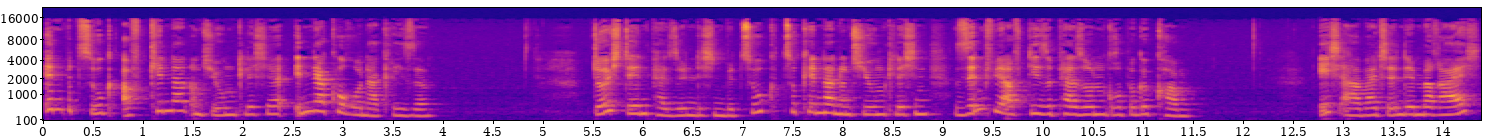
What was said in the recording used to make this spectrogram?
in Bezug auf Kinder und Jugendliche in der Corona-Krise. Durch den persönlichen Bezug zu Kindern und Jugendlichen sind wir auf diese Personengruppe gekommen. Ich arbeite in dem Bereich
